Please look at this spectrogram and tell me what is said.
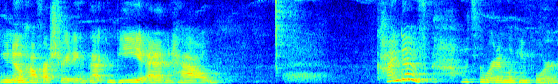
you know how frustrating that can be and how kind of, what's the word I'm looking for?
